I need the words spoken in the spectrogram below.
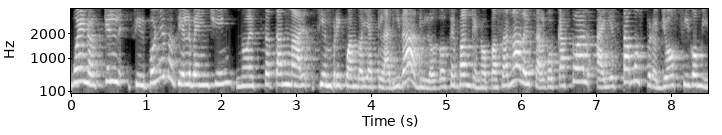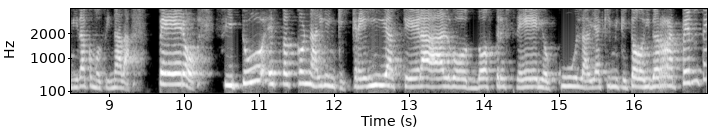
Bueno, es que si pones así el benching, no está tan mal siempre y cuando haya claridad y los dos sepan que no pasa nada, es algo casual, ahí estamos, pero yo sigo mi vida como si nada. Pero si tú estás con alguien que creías que era algo dos, tres serio, cool, había química y todo, y de repente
